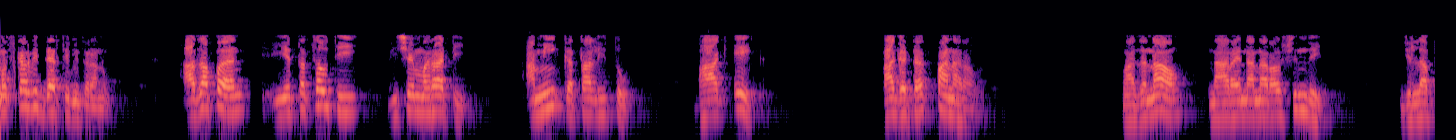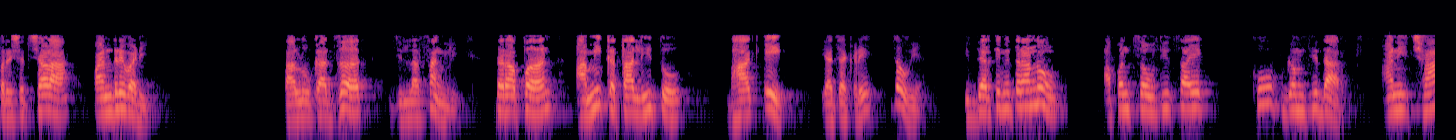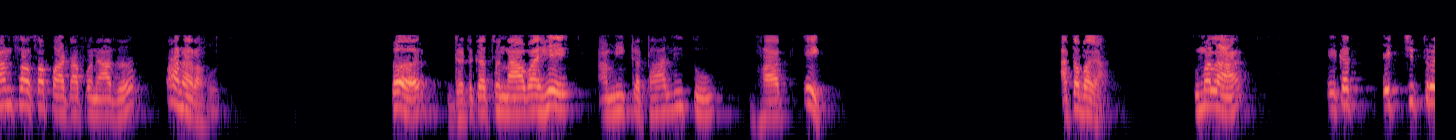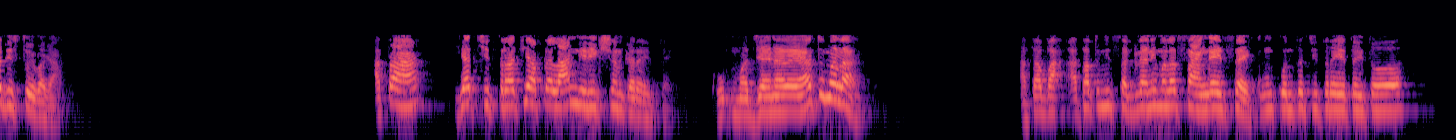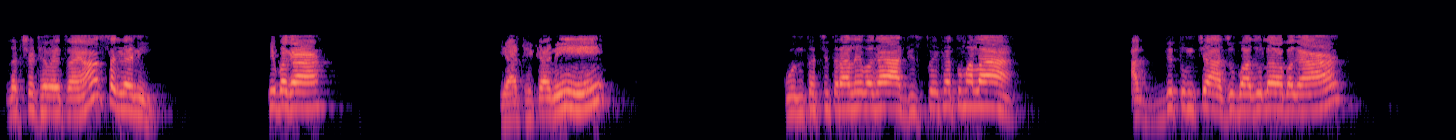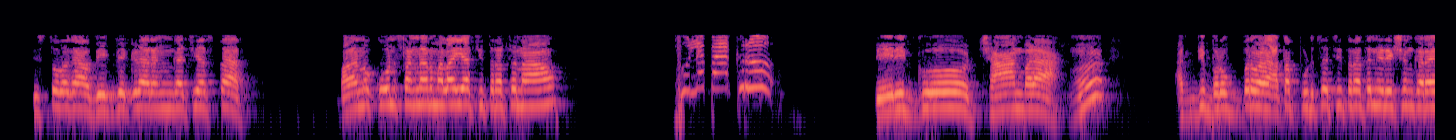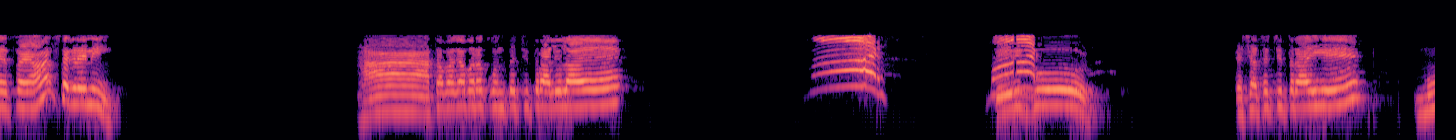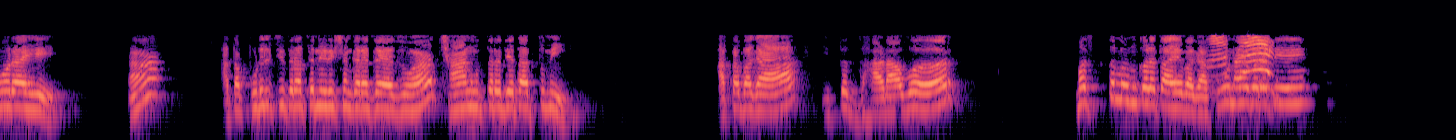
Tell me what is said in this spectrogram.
नमस्कार विद्यार्थी मित्रांनो. आज आपण इयत्ता चौथी विषय मराठी आम्ही कथा लिहितो. भाग एक हा घटक पाहणार आहोत. माझं नाव नारायण नानाराव शिंदे जिल्हा परिषद शाळा पांढरेवाडी तालुका जत जिल्हा सांगली. तर आपण आम्ही कथा लिहितो भाग एक याच्याकडे जाऊया. विद्यार्थी मित्रांनो आपण चौथीचा एक खूप गमतीदार आणि छानसा असा पाठ आपण आज पाहणार आहोत. तर घटकाचं नाव आहे आम्ही कथा लिहितो भाग एक. आता बघा तुम्हाला एका एक चित्र दिसतोय बघा. आता या चित्राची आपल्याला निरीक्षण करायचं आहे खूप मजा येणार आहे तुम्हाला. आता बा- आता तुम्ही सगळ्यांनी मला सांगायचं आहे कोण कोणतं चित्र येतं इथं? लक्ष ठेवायचं आहे हा सगळ्यांनी. हे बघा. या ठिकाणी कोणतं चित्र आलंय बघा? दिसतोय का तुम्हाला? अगदी तुमच्या आजूबाजूला बघा. दिसतो बघा वेगवेगळ्या रंगाची असतात. बाळांनो कोण सांगणार मला या चित्राचं नाव? फुलपाखरू व्हेरी गुड छान बाळा. हं? अगदी बरोबर आता पुढचं चित्राचं निरीक्षण करायचं आहे हा सगळ्यांनी. हा आता बघा बरं कोणतं चित्र आलेलं आहे. मोर! व्हेरी गुड कशाचं चित्र आहे हे? मोर आहे. हा? आता पुढील चित्राचं निरीक्षण करायचं आहे अजून हा. छान उत्तर देतात तुम्ही. आता बघा इथं झाडावर मस्त लोंबकळत आहे बघा. कोण आहे बरं ते?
